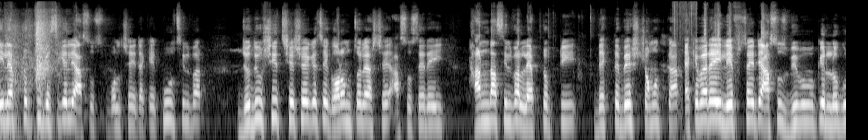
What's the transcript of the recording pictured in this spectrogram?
এই ল্যাপটপটি বেসিক্যালি আসুস বলছে এটাকে কুল সিলভার যদিও শীত শেষ হয়ে গেছে, গরম চলে আসছে আসুসের এই ঠান্ডা সিলভার ল্যাপটপটি দেখতে বেশ চমৎকার। একেবারে এই লেফট সাইডে আসুস ভিভোবুকের লোগো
